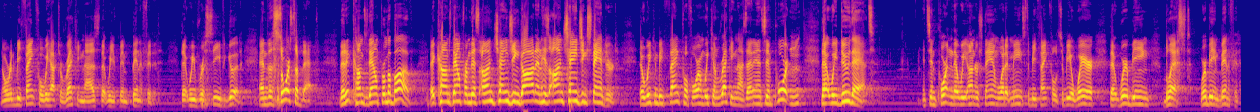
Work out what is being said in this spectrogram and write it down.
In order to be thankful, we have to recognize that we've been benefited, that we've received good. And the source of that, that it comes down from above. It comes down from this unchanging God and His unchanging standard that we can be thankful for and we can recognize that. And it's important that we do that. It's important that we understand what it means to be thankful, to be aware that we're being blessed, we're being benefited,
